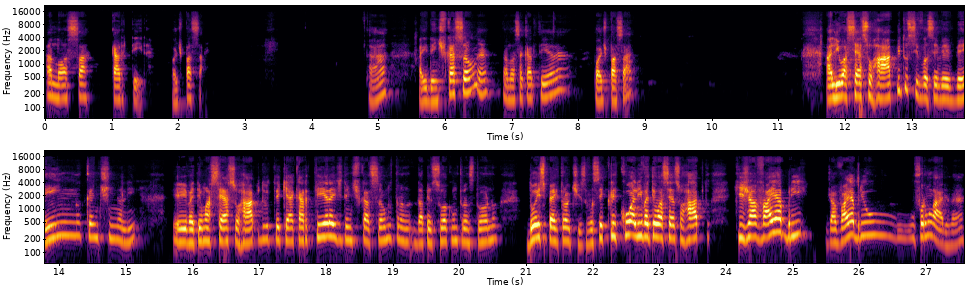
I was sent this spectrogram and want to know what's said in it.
a nossa carteira. Pode passar. Tá? A identificação, né, da nossa carteira, pode passar. Ali o acesso rápido, se você ver bem no cantinho ali, ele vai ter um acesso rápido, que é a carteira de identificação do da pessoa com transtorno do espectro autista. Você clicou ali, vai ter o acesso rápido, que já vai abrir, já vai abrir o, o formulário, né?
